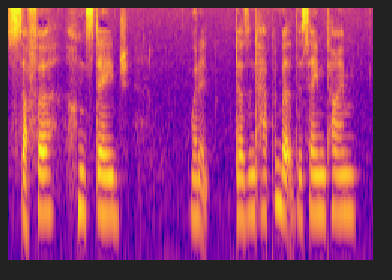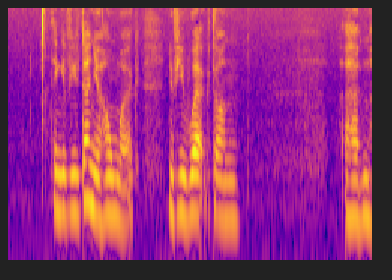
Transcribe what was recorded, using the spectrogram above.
suffer on stage when it doesn't happen. But at the same time, I think if you've done your homework, if you worked on um,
